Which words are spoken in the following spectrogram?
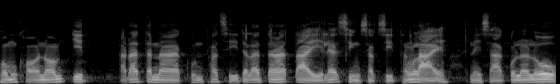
ผมขอน้อมจิตอารัตนาคุณพระศรีตรัตนตยและสิ่งศักดิ์สิทธิ์ทั้งหลายในสากลโลก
